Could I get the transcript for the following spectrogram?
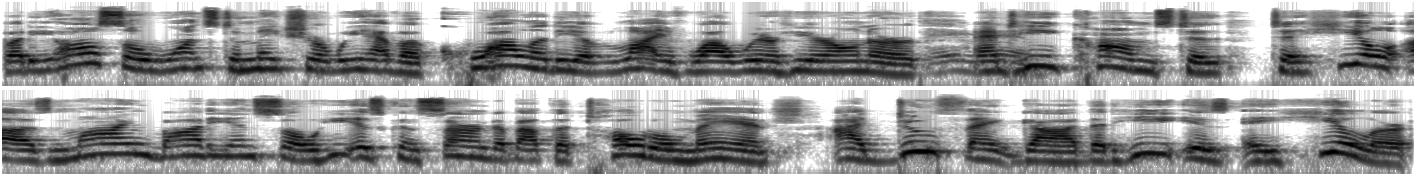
but he also wants to make sure we have a quality of life while we're here on earth. Amen. And he comes to, to heal us mind, body, and soul. He is concerned about the total man. I do thank God that he is a healer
